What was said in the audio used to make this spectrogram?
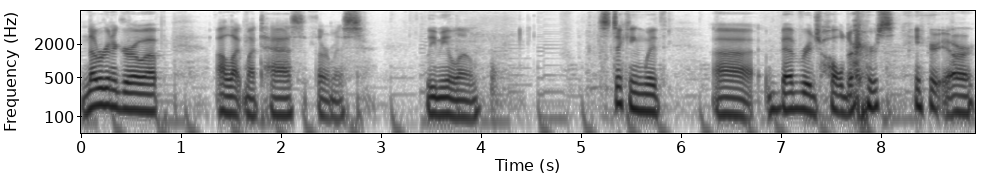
Never gonna grow up. I like my Taz thermos. Leave me alone. Sticking with uh, beverage holders, here are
